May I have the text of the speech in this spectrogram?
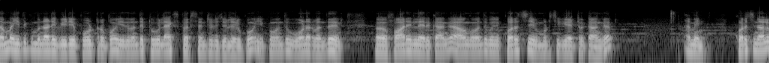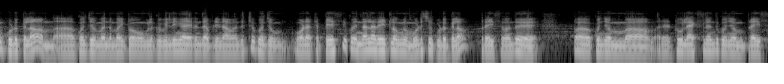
நம்ம இதுக்கு முன்னாடி வீடியோ போட்டிருப்போம். இது வந்து டூ லேக்ஸ் பெர் சென்ட்னு சொல்லியிருப்போம். இப்போ வந்து ஓனர் வந்து ஃபாரினில் இருக்காங்க. அவங்க வந்து கொஞ்சம் குறைச்சி முடிச்சு கேட்டிருக்காங்க ஐ மீன் குறைச்சினாலும் கொடுக்கலாம் கொஞ்சம் நம்ம இப்போ உங்களுக்கு வில்லிங்காக இருந்து அப்படின்னா வந்துட்டு கொஞ்சம் ஓனர்கிட்ட பேசி கொஞ்சம் நல்ல ரேட்டில் உங்களுக்கு முடிச்சு கொடுக்கலாம் ப்ரைஸ் வந்து கொஞ்சம் டூ லேக்ஸ்லேருந்து கொஞ்சம் ப்ரைஸ்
